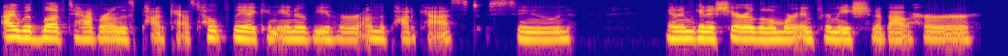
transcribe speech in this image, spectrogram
I would love to have her on this podcast. Hopefully, I can interview her on the podcast soon. And I'm going to share a little more information about her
